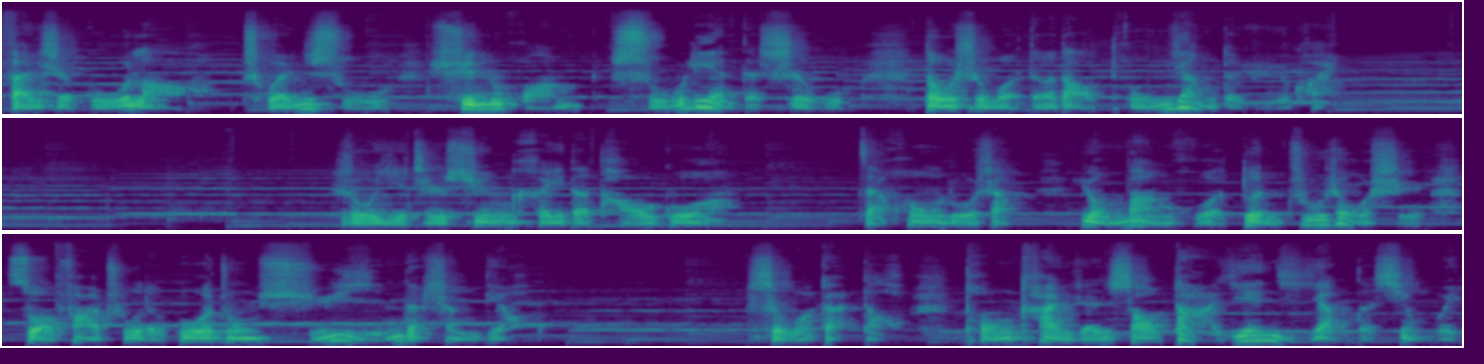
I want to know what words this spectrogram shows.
凡是古老、纯熟、熏黄、熟练的事物，都使我得到同样的愉快。如一只熏黑的陶锅，在烘炉上用慢火炖猪肉时所发出的锅中徐吟的声调，使我感到同看人烧大烟一样的兴味。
